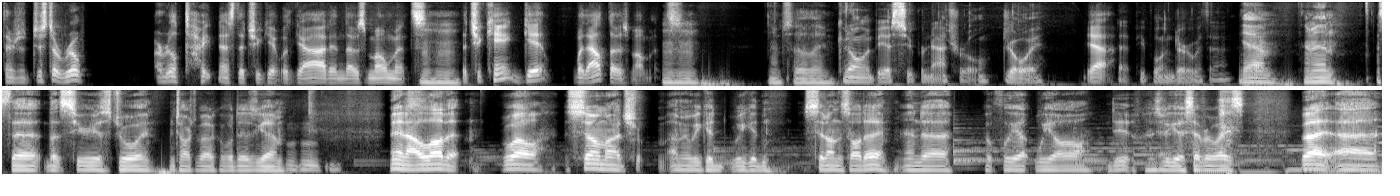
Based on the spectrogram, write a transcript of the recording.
there's just a real a real tightness that you get with God in those moments Mm-hmm. that you can't get without those moments. Mm-hmm. Absolutely. Could only be a supernatural joy Yeah, that people endure with that. Yeah. Amen. It's that that serious joy we talked about a couple of days ago. mm-hmm. Man, I love it. Well, so much. I mean, we could we could sit on this all day, and uh, hopefully uh, we all do as we go separate ways. But uh,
